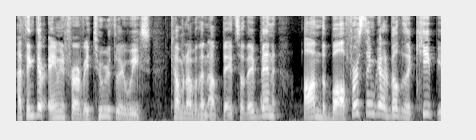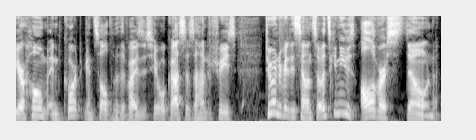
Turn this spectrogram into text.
I think they're aiming for every two or three weeks coming up with an update. So they've been on the ball. First thing we gotta build is a keep your home and court. Consult with advisors. Here will cost us 100 trees, 250 stone. So it's gonna use all of our stone.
